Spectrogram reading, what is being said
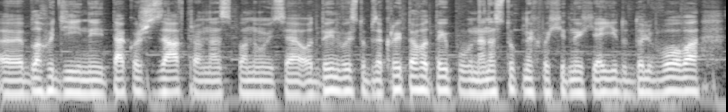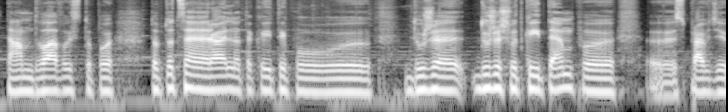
е, благодійний. Також завтра в нас планується один виступ закритого типу. На наступних вихідних я їду до Львова, там два виступи. Тобто, це реально такий, типу, дуже, дуже швидкий темп. е, е, Справді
